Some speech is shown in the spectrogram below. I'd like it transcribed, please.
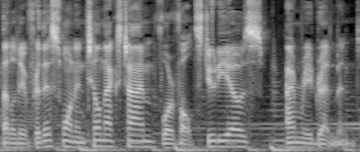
That'll do it for this one. Until next time, for Vault Studios, I'm Reed Redmond.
